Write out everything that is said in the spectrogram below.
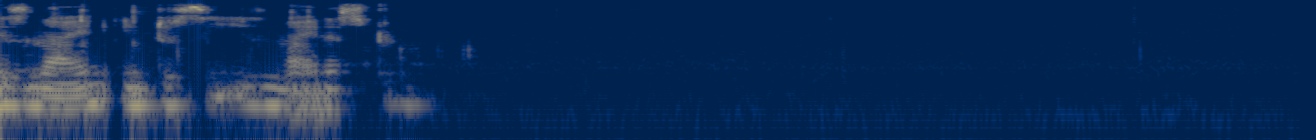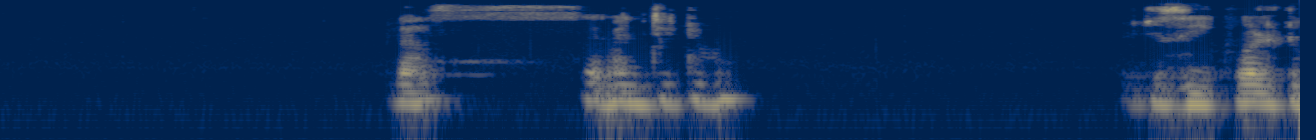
is nine into C is minus two plus seventy two which is equal to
